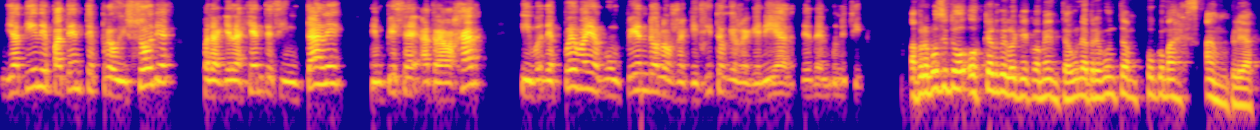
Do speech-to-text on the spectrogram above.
ya tiene patentes provisorias para que la gente se instale, empiece a trabajar y después vaya cumpliendo los requisitos que requería desde el municipio. A propósito, Oscar, de lo que comenta, una pregunta un poco más amplia.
